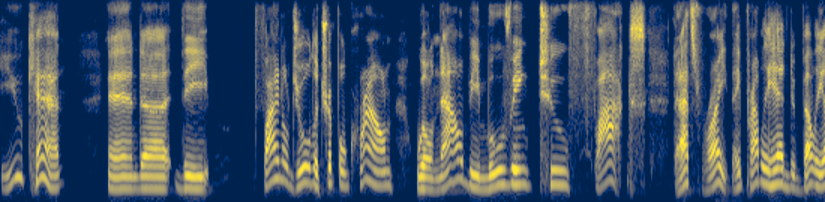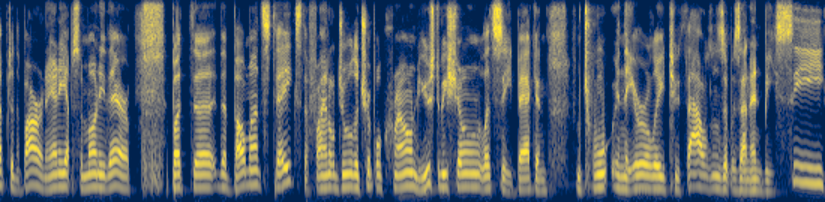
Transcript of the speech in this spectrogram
you can. And uh, the final jewel, the Triple Crown, will now be moving to Fox. That's right. They probably had to belly up to the bar and ante up some money there. But uh, the Belmont Stakes, the final jewel, the Triple Crown, used to be shown. Let's see, back in from tw- in the early 2000s, it was on NBC,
